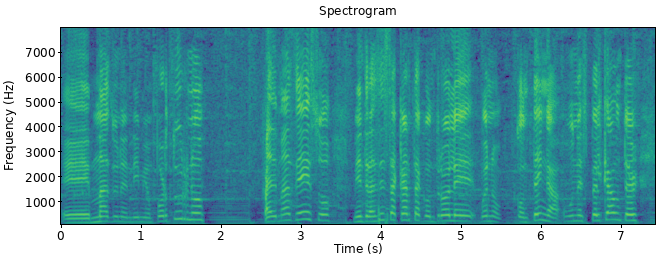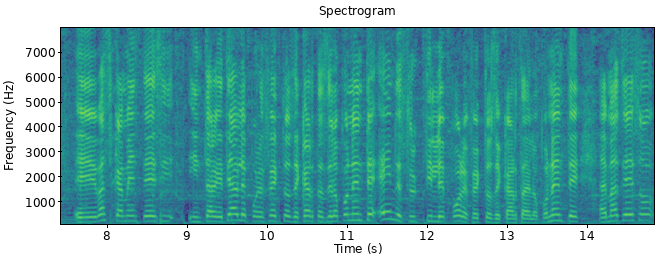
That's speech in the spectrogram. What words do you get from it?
eh, más de un Endymion por turno. Además de eso, mientras esta carta controle, bueno, contenga un spell counter, eh, básicamente es intargeteable por efectos de cartas del oponente e indestructible por efectos de carta del oponente. Además de eso,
